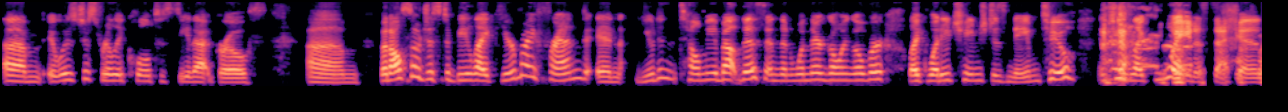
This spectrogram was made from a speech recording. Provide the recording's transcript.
um it was just really cool to see that growth um but also just to be like you're my friend and you didn't tell me about this and then when they're going over like what he changed his name to and she's like wait a second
